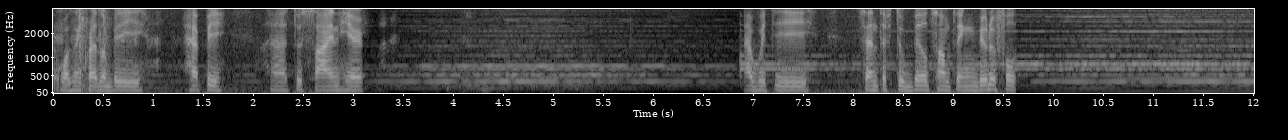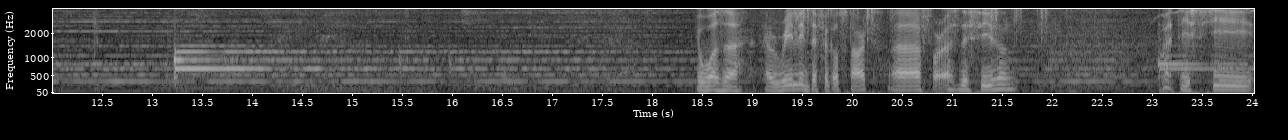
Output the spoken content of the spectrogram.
I was incredibly happy uh, to sign here. Uh, with the incentive to build something beautiful. It was a, a really difficult start uh, for us this season. But you see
